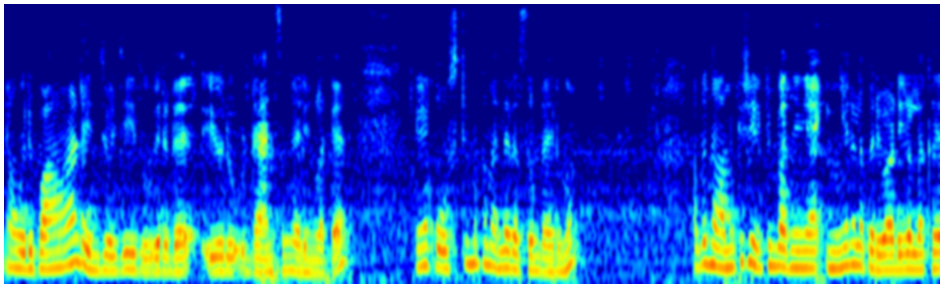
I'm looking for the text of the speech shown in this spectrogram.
ഞാൻ ഒരുപാട് എൻജോയ് ചെയ്തു ഇവരുടെ ഈ ഒരു ഡാൻസും കാര്യങ്ങളൊക്കെ. പിന്നെ കോസ്റ്റ്യൂമൊക്കെ നല്ല രസമുണ്ടായിരുന്നു. അപ്പോൾ നമുക്ക് ശരിക്കും പറഞ്ഞു കഴിഞ്ഞാൽ ഇങ്ങനെയുള്ള പരിപാടികളിലൊക്കെ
